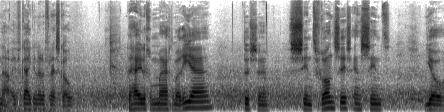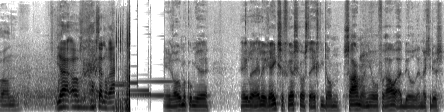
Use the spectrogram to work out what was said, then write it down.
Nou, even kijken naar de fresco. De heilige maagd Maria tussen Sint Francis en Sint Johan. Ja, oh, hij staat nog aan. In Rome kom je hele, hele reekse fresco's tegen die dan samen een heel verhaal uitbeelden. En dat je dus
